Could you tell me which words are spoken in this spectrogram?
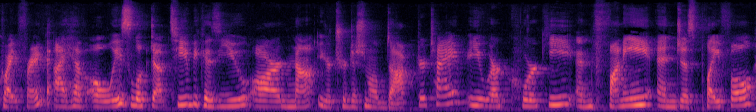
quite frank, I have always looked up to you because you are not your traditional doctor type. You are quirky and funny and just playful.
